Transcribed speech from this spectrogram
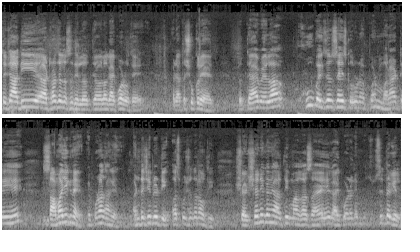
त्याच्या आधी अठराचं कसं दिलं? ज्यावेळेला गायकवाड होते. आणि आता शुक्रे आहेत. तर त्यावेळेला खूप एक्झरसाईज करून आपण मराठे हे सामाजिक नाही मी पुन्हा सांगेन. अनटचेबिलिटी अस्पृश्यता नव्हती. शैक्षणिक आणि आर्थिक मागास आहे हे गायकवाडाने सिद्ध केलं.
